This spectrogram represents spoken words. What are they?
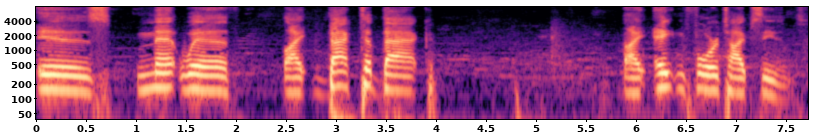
is met with like back to back like 8 and 4 type seasons.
